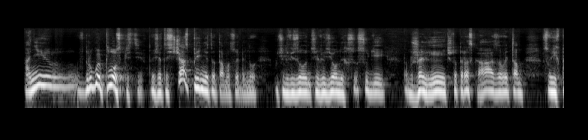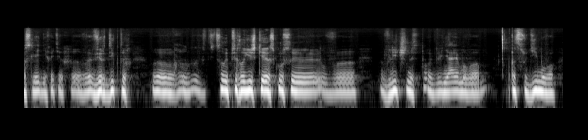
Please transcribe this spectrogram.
они в другой плоскости. То есть это сейчас принято, там, особенно у телевизион, телевизионных судей, там, жалеть, что-то рассказывать, там, в своих последних этих э, вердиктах э, целые психологические экскурсы в, в личность обвиняемого, подсудимого э,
